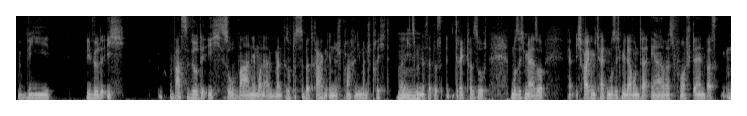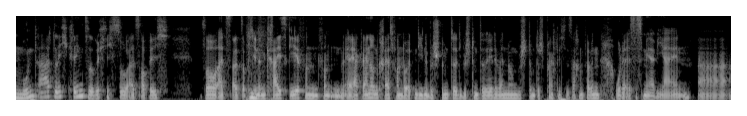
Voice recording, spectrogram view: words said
wie, wie würde ich, was würde ich so wahrnehmen oder man versucht es zu übertragen in eine Sprache, die man spricht. Weil ich Mhm. zumindest habe das direkt versucht. Muss ich mir, also ich frage mich halt, muss ich mir darunter eher was vorstellen, was mundartlich klingt, so richtig so, als ob ich So, als, als ob ich in einen Kreis gehe von, von eher kleineren Kreis von Leuten, die eine bestimmte, die bestimmte Redewendung, bestimmte sprachliche Sachen verwenden. Oder ist es mehr wie ein, äh,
